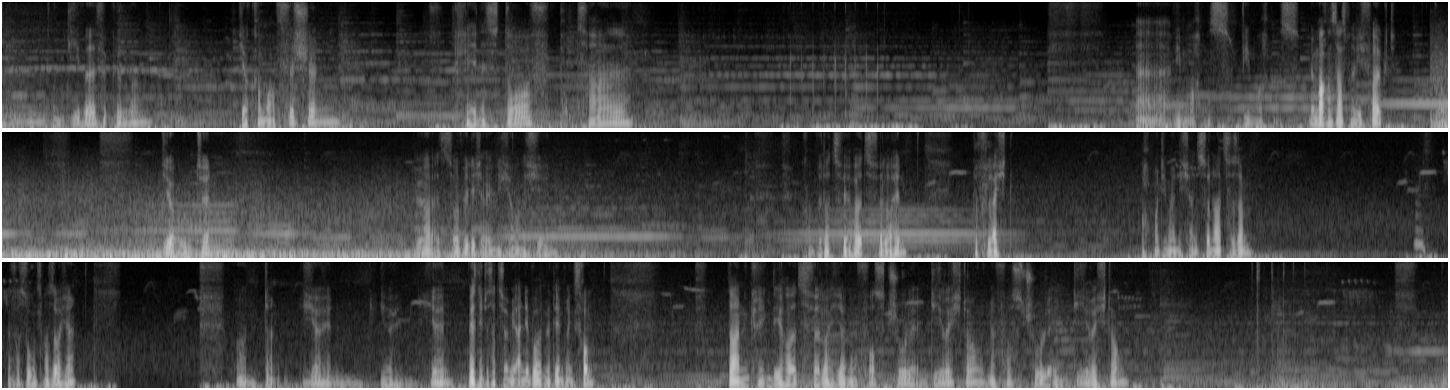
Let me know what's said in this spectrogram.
um die Wölfe kümmern. Hier kann man fischen. Kleines Dorf. Portal. Äh, wie machen wir's? Wie machen wir's? Wir machen es erstmal wie folgt. Go. Hier unten ja, als so will ich eigentlich auch nicht gehen. Kommen wieder zwei Holzfäller hin. Oder vielleicht machen wir die mal nicht ganz so nah zusammen. Wir versuchen es mal so hier. Und dann hier hin, hier hin, hier hin. Weiß nicht, das hat sich irgendwie angeboten mit dem ringsrum. Dann kriegen die Holzfäller hier eine Forstschule in die Richtung, eine Forstschule in die Richtung.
